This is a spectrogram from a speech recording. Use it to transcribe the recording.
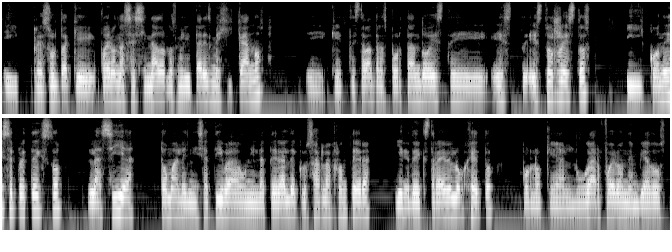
Y resulta que fueron asesinados los militares mexicanos eh, que estaban transportando este, este, estos restos y con ese pretexto la CIA toma la iniciativa unilateral de cruzar la frontera y de extraer el objeto, por lo que al lugar fueron enviados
